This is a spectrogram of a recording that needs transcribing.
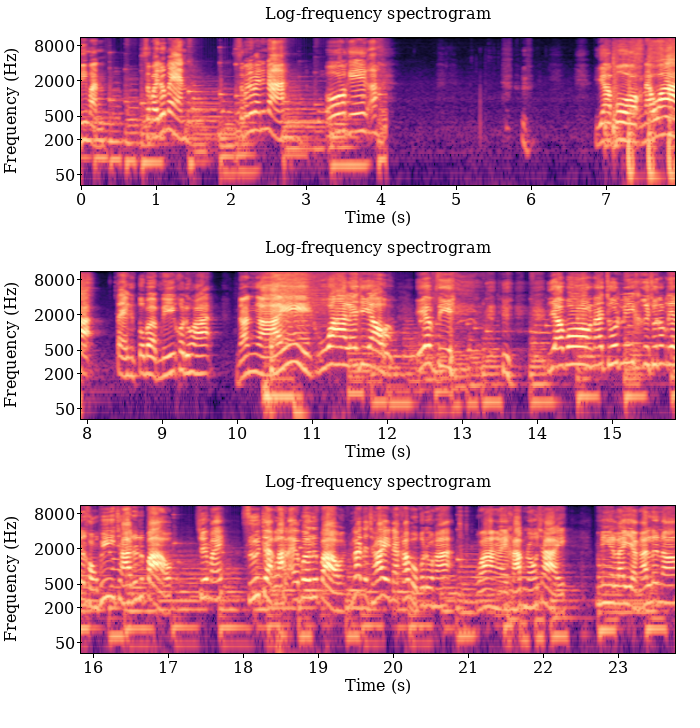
นี่มัน Spider-Man Spider-Man นี่นะโอเคอะอย่าบอกนะว่า แต่งตัวแบบนี้คนดูฮะ นั่นไงกูว่าแล้วเชียว FC อย่าบอกนะชุดนี้คือชุดนักเรียนของพี่ชายด้วยหรือเปล่า ใช่ไหม ซื้อจากร้านไอเบอร์หรือเปล่า น่าจะใช่นะครับผมก็ดูฮะ ว่าไงครับน้องชาย มีอะไรอย่างนั้นเลยน้อง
